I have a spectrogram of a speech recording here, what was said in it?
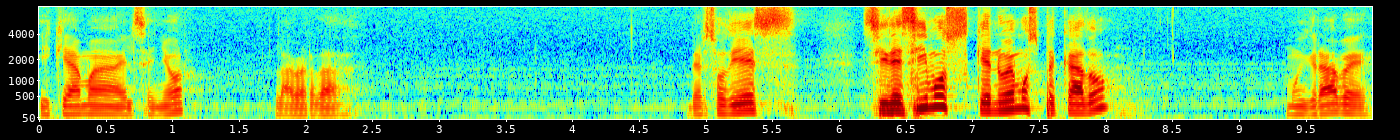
¿Y qué ama el Señor? La verdad. Verso 10. Si decimos que no hemos pecado, muy grave,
